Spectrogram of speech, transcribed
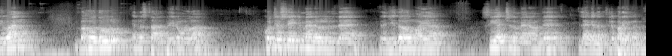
ദിവാൻ ബഹദൂറും എന്ന സ്ഥാന സ്ഥാനപ്പേരുമുള്ള കൊച്ചിൻ സ്റ്റേറ്റ് മാനുവലിന്റെ രചയിതാവുമായ സി അച്യുത മേനോന്റെ ലേഖനത്തിൽ പറയുന്നുണ്ട്.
